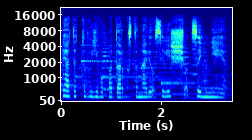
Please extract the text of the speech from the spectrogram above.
И от этого его подарок становился еще ценнее. —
